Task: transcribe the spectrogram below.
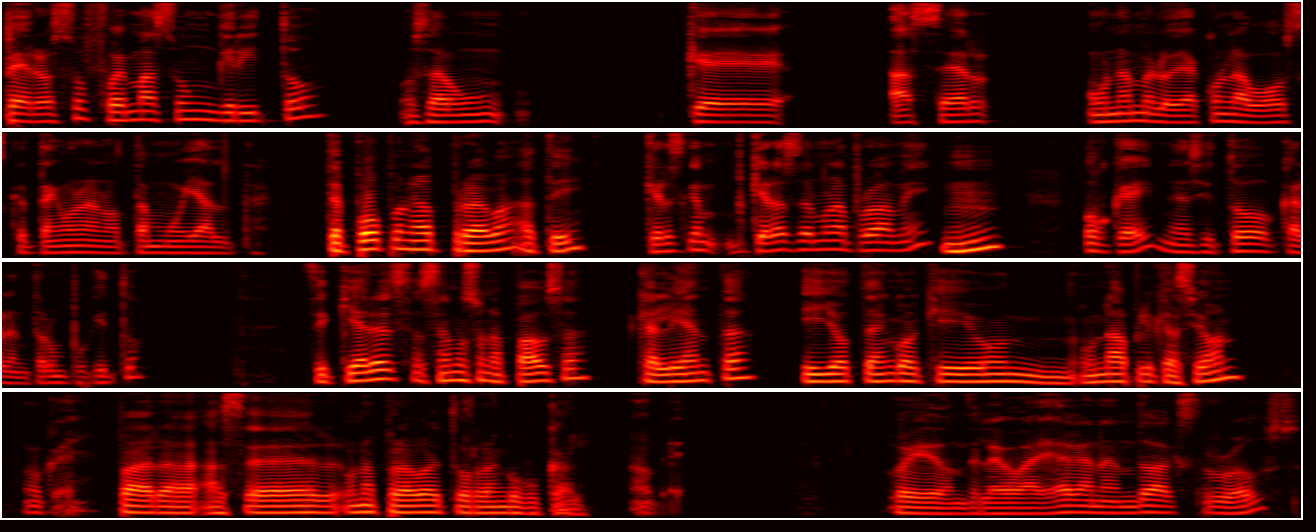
pero eso fue más un grito, o sea, un que hacer una melodía con la voz que tenga una nota muy alta. ¿Te puedo poner a prueba a ti? ¿Quieres, que, ¿quieres hacerme una prueba a mí? Ok, necesito calentar un poquito. Si quieres, hacemos una pausa, calienta, y yo tengo aquí un- una aplicación Ok, para hacer una prueba de tu rango vocal. ok. Oye, donde le vaya ganando Axl Rose.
